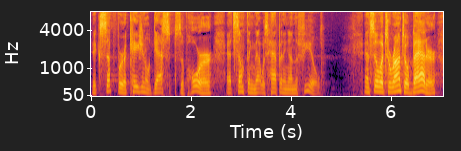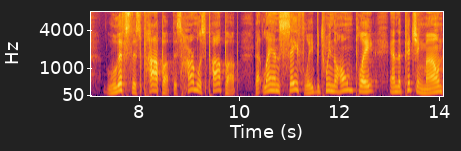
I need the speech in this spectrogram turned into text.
except for occasional gasps of horror at something that was happening on the field. And so a Toronto batter lifts this pop up, this harmless pop up, that lands safely between the home plate and the pitching mound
